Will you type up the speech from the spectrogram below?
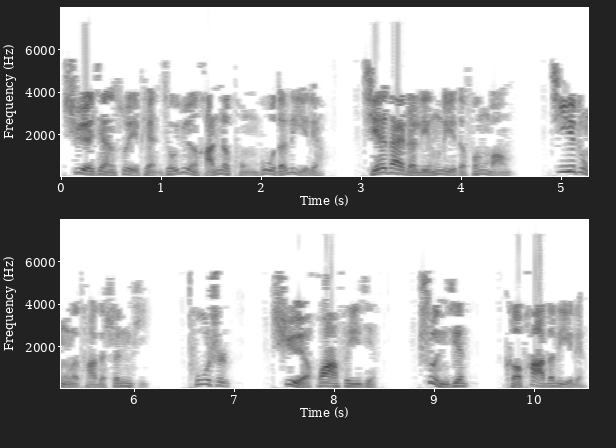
血剑碎片就蕴含着恐怖的力量，携带着凌厉的锋芒，击中了他的身体。突施血花飞溅，瞬间可怕的力量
